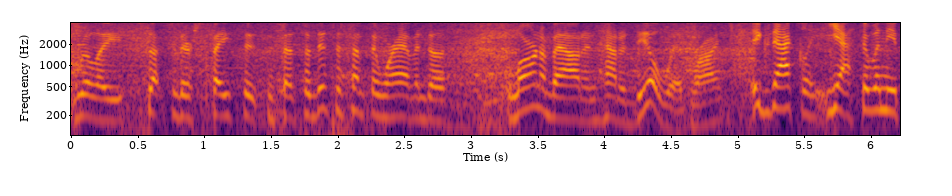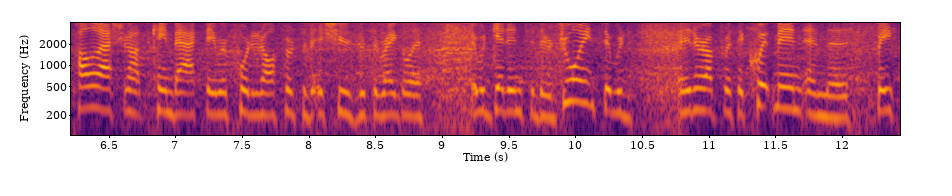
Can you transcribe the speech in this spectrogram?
really stuck to their spacesuits and stuff. So this is something we're having to learn about and how to deal with, right? Exactly, yeah. So when the Apollo astronauts came back, they reported all sorts of issues with the regolith. It would get into their joints, it would interrupt with equipment and the space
